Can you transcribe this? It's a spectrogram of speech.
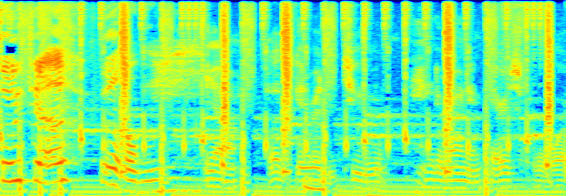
hotel. Oh, Yeah, let's get ready to hang around in Paris for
